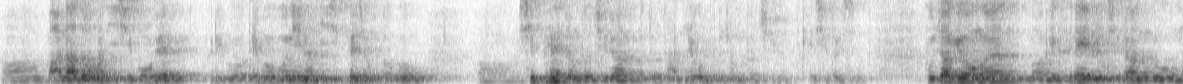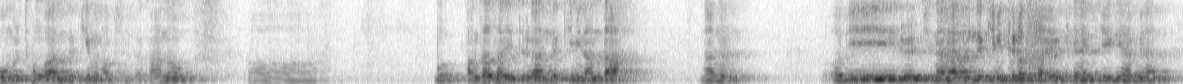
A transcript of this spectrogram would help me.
어, 많아도 한 25회 그리고 대부분이 한 20회 정도고 어, 10회 정도 치료하는 분들도 한 7분 정도 지금 계시고 있습니다. 부작용은 뭐 엑스레이를 치료하는 거고 몸을 통과하는 느낌은 없습니다. 간혹 어, 뭐 방사선이 들어가는 느낌이 난다. 나는 어디를 지나가는 느낌이 들었다 이렇게 얘기하면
